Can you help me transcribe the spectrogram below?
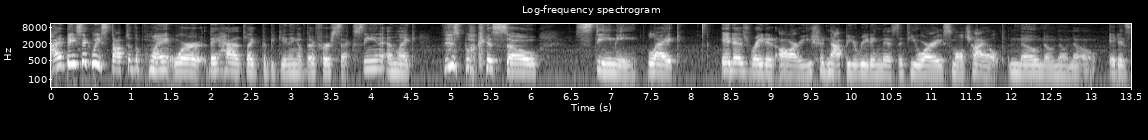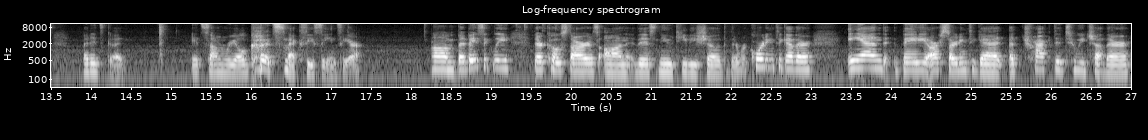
I basically stopped at the point where they had like the beginning of their first sex scene and like this book is so steamy. Like it is rated R. You should not be reading this if you are a small child. No, no, no, no. It is, but it's good. It's some real good smexy scenes here. Um, but basically, they're co-stars on this new TV show that they're recording together, and they are starting to get attracted to each other.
